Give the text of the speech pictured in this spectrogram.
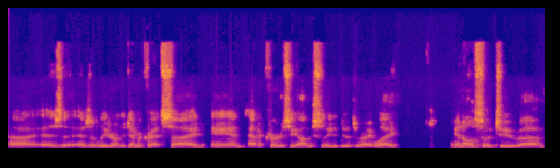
uh, uh, as a, as a leader on the Democrat side, and out of courtesy, obviously, to do it the right way, and also to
